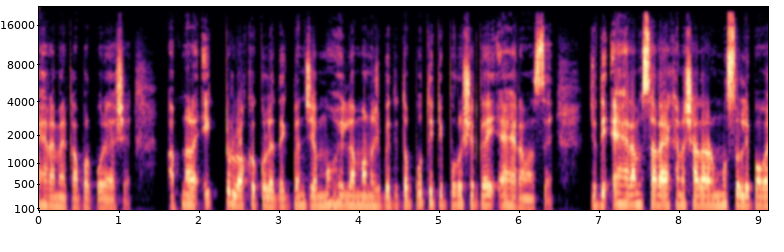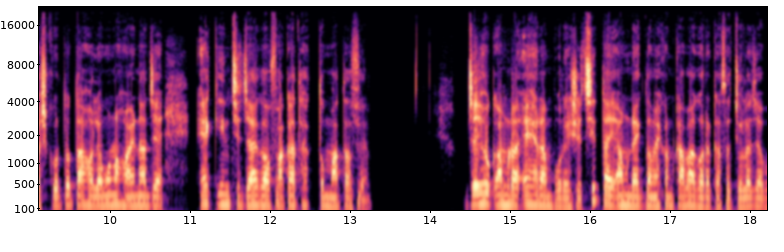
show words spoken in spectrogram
এহরামের কাপড় পরে আসে। আপনারা একটু লক্ষ্য করে দেখবেন যে মহিলা মানুষ ব্যতীত প্রতিটি পুরুষের গায়ে এহরাম আছে। যদি এহরাম ছাড়া এখানে সাধারণ মুসল্লি প্রবেশ করতো, তাহলে মনে হয় না যে এক ইঞ্চি জায়গাও ফাঁকা থাকতো মাতাফে। যাই হোক, আমরা এহরাম পরে এসেছি, তাই আমরা একদম এখন কাবা ঘরের কাছে চলে যাব।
